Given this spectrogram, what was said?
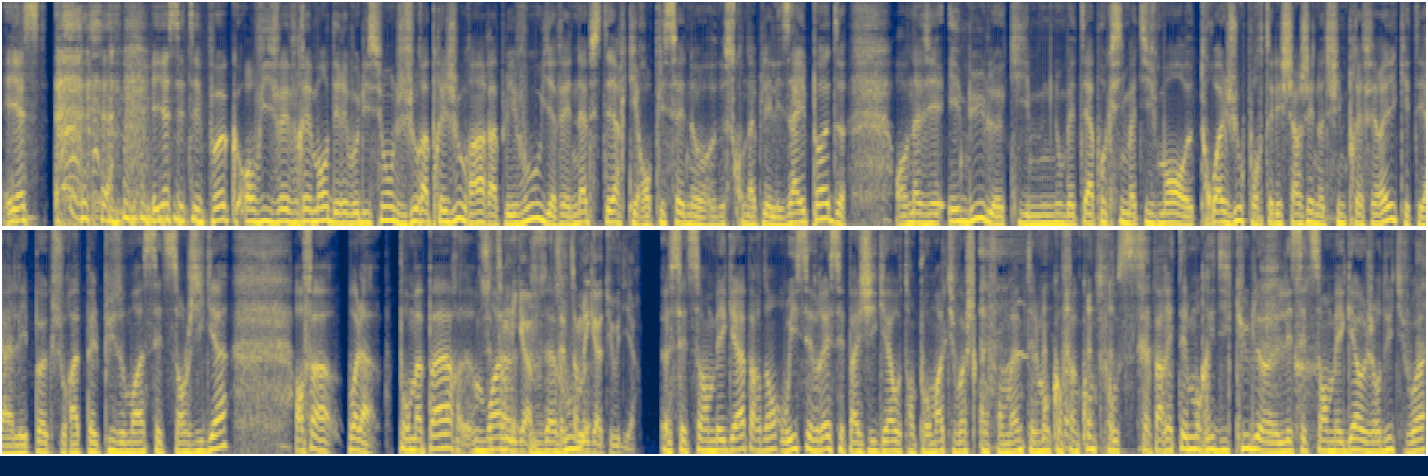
Et à, et à, cette époque, on vivait vraiment des révolutions jour après jour. Hein. Rappelez-vous, il y avait Napster qui remplissait nos, ce qu'on appelait les iPods. On avait Emule qui nous mettait approximativement euh, trois jours pour télécharger notre film préféré, qui était à l'époque, je vous rappelle, plus ou moins 700 gigas. Enfin, voilà. Pour ma part, moi, je vous avoue, 700 mégas, tu veux dire 700 euh, mégas, pardon. Oui, c'est vrai, c'est pas giga, autant pour moi, tu vois, je confonds même tellement qu'en fin de compte, ça paraît tellement ridicule, euh, les 700 mégas aujourd'hui, tu vois.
